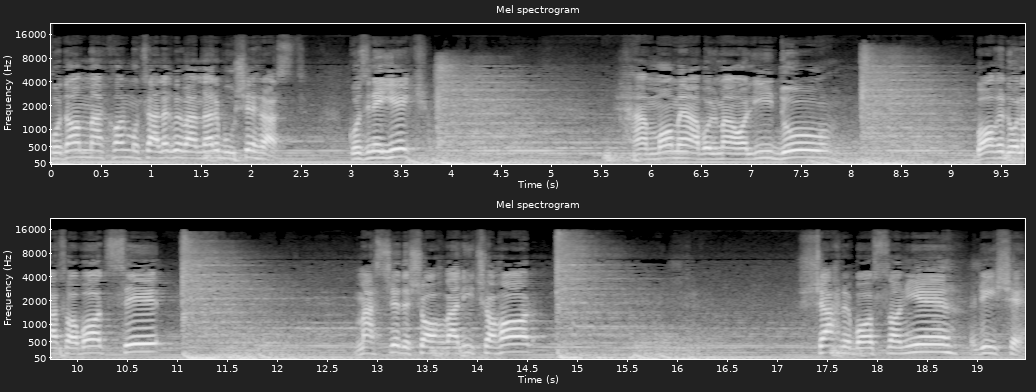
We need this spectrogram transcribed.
کدام مکان متعلق به بندر بوشهر است؟ گزینه یک حمام ابوالمعالی دو باغ دولت آباد سه مسجد شاه ولی چهار شهر باستانی ریشه.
